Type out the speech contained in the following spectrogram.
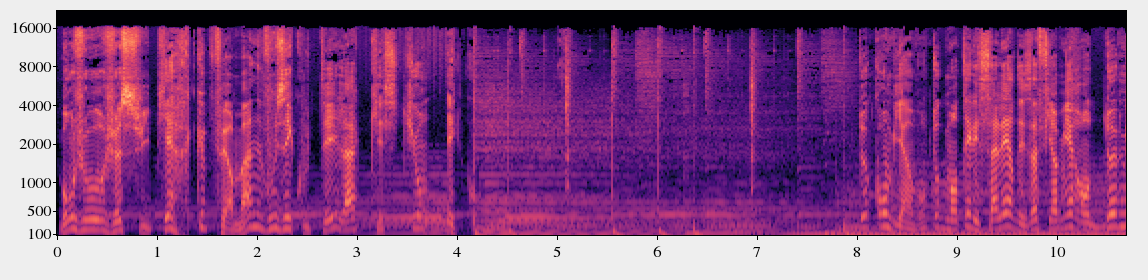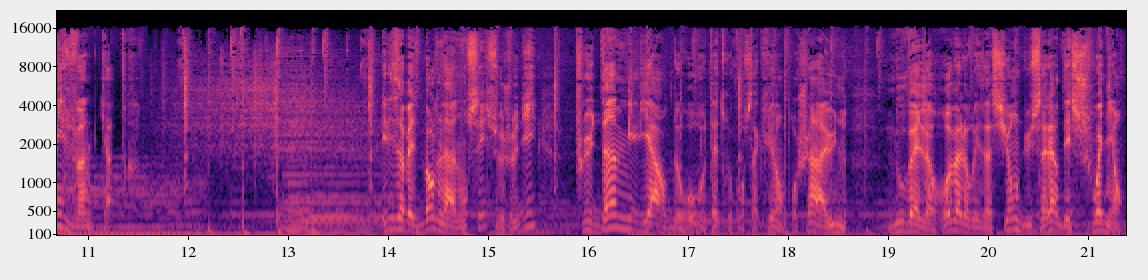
Bonjour, je suis Pierre Kupferman, vous écoutez la question écho. De combien vont augmenter les salaires des infirmières en 2024 Elisabeth Borne l'a annoncé ce jeudi, plus d'un milliard d'euros vont être consacrés l'an prochain à une nouvelle revalorisation du salaire des soignants.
